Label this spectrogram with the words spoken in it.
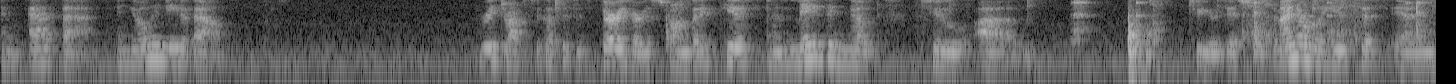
and add that. And you only need about three drops because this is very, very strong, but it gives an amazing note to um, to your dishes. And I normally use this in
